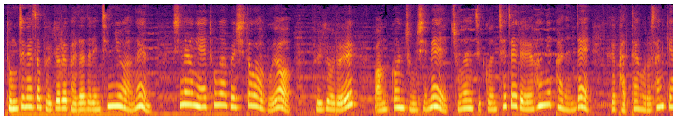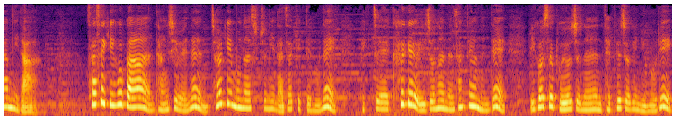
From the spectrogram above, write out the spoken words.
동진에서 불교를 받아들인 침류왕은 신앙의 통합을 시도하고요. 불교를 왕권 중심의 중앙 집권 체제를 확립하는데 그 바탕으로 삼게 합니다. 4세기 후반 당시외는 철기 문화 수준이 낮았기 때문에 백제에 크게 의존하는 상태였는데 이것을 보여주는 대표적인 유물이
